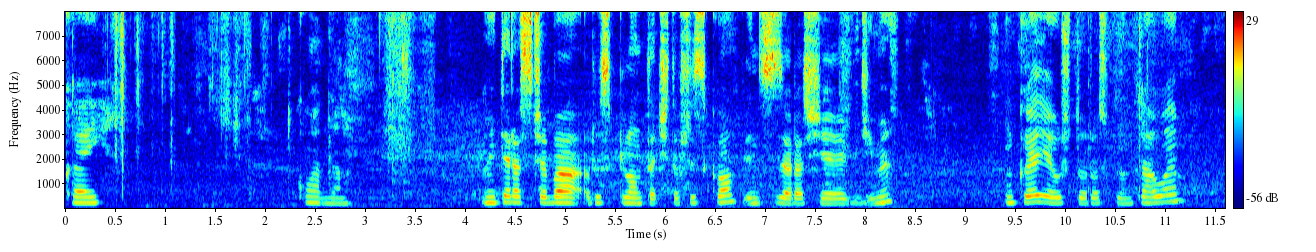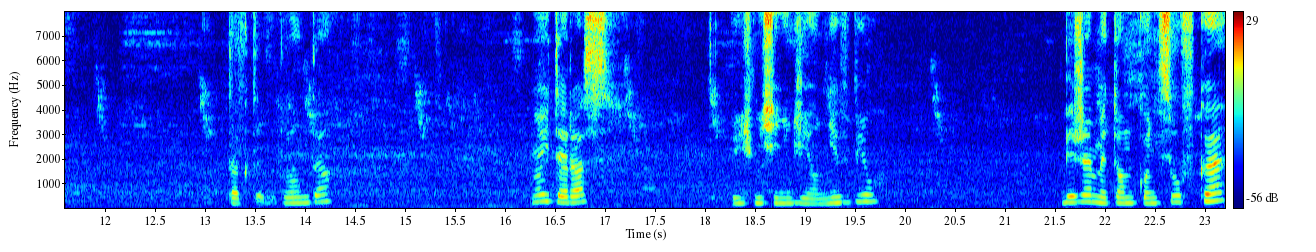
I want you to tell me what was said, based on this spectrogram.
Okej. Odkładam. No i teraz trzeba rozplątać to wszystko, więc zaraz się widzimy. Ok, ja już to rozplątałem. Tak to wygląda. No i teraz, byś mi się nigdzie on nie wbił, bierzemy tą końcówkę,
